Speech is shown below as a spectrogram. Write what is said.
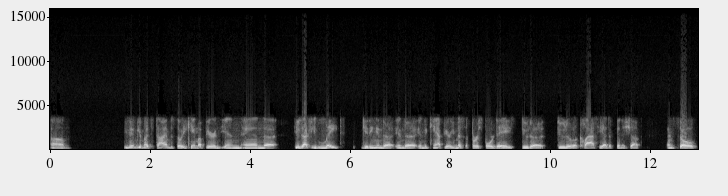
um, he didn't get much time, so he came up here and and, and uh, he was actually late getting into into into camp here. He missed the first four days due to due to a class he had to finish up, and so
